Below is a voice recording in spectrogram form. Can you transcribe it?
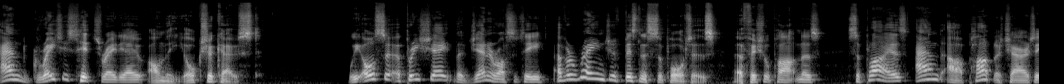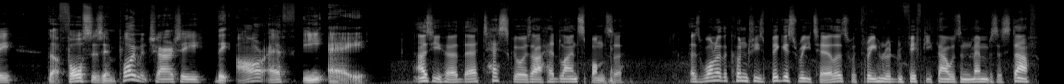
and Greatest Hits Radio on the Yorkshire coast. We also appreciate the generosity of a range of business supporters, official partners, suppliers, and our partner charity, the Forces Employment Charity, the RFEA. As you heard there, Tesco is our headline sponsor. As one of the country's biggest retailers with 350,000 members of staff,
